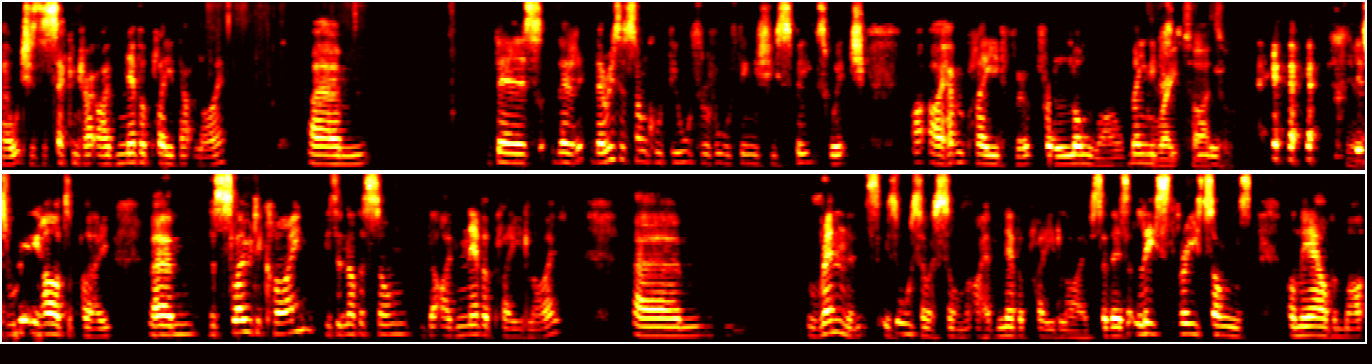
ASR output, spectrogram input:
uh, which is the second track. I've never played that live. Um, there's there there is a song called "The Author of All Things She Speaks," which I, I haven't played for for a long while. Mainly great title. it's really hard to play. Um, the Slow Decline is another song that I've never played live. Um, Remnants is also a song that I have never played live. So there's at least three songs on the album, Mark,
